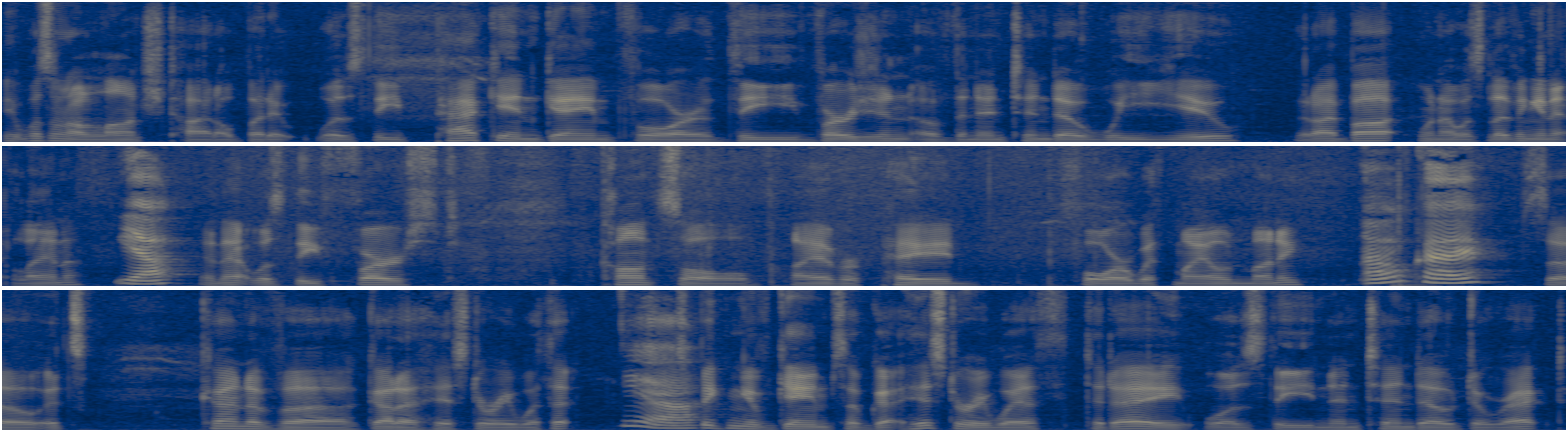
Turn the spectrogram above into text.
it wasn't a launch title, but it was the pack-in game for the version of the Nintendo Wii U that I bought when I was living in Atlanta, Yeah. and that was the first console I ever paid for with my own money. Okay. So it's kind of uh, got a history with it. Yeah. Speaking of games I've got history with, today was the Nintendo Direct,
